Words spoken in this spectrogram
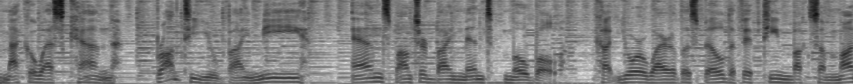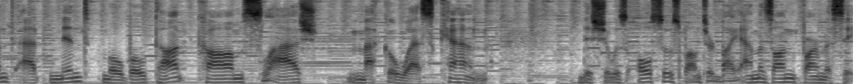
macOS Ken, brought to you by me and sponsored by Mint Mobile. Cut your wireless bill to 15 bucks a month at mintmobile.com slash macosken. This show is also sponsored by Amazon Pharmacy,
